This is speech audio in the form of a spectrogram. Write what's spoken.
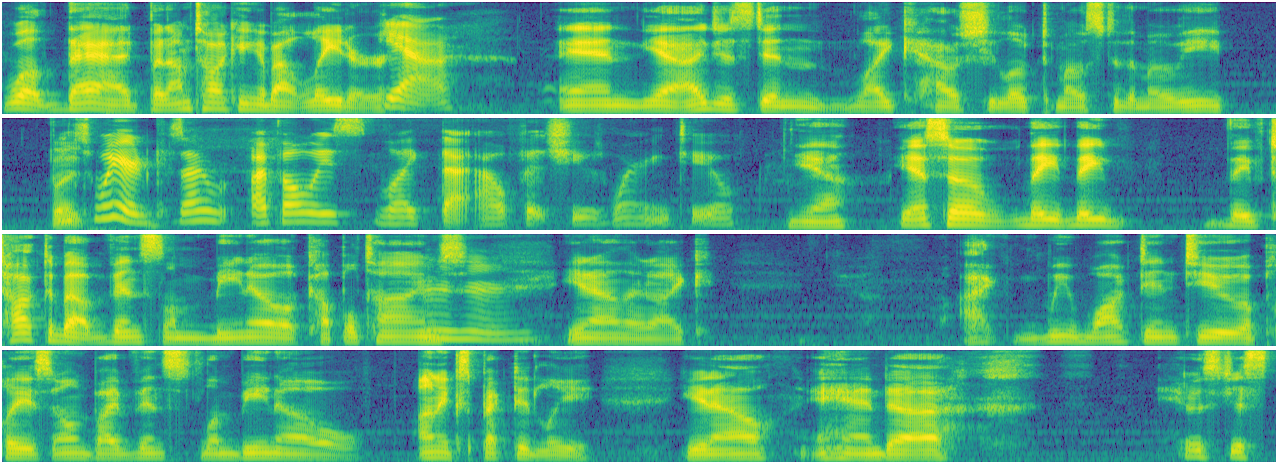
Well, that, but I'm talking about later. Yeah. And yeah, I just didn't like how she looked most of the movie. But it's weird because I I've always liked that outfit she was wearing too. yeah, yeah. So they they they've talked about Vince Lombino a couple times. Mhm. You know, they're like, I we walked into a place owned by Vince Lombino unexpectedly, you know, and uh, it was just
